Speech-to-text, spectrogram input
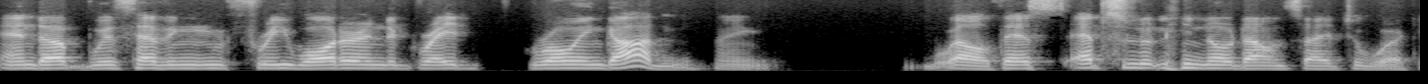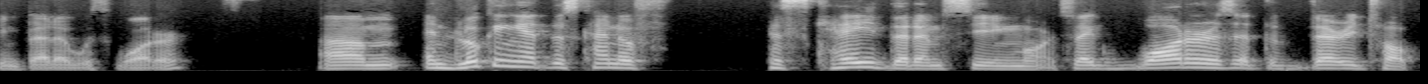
end up with having free water in a great growing garden. Like, well, there's absolutely no downside to working better with water. Um, and looking at this kind of cascade that I'm seeing more. It's like water is at the very top.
